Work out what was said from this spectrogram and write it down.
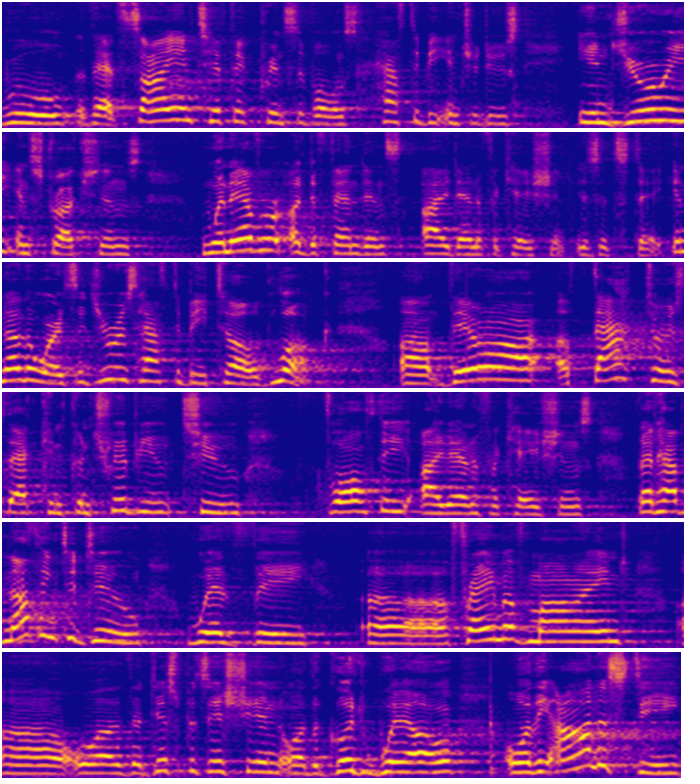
ruled that scientific principles have to be introduced in jury instructions whenever a defendant's identification is at stake. In other words, the jurors have to be told, look, uh, there are uh, factors that can contribute to faulty identifications that have nothing to do with the uh, frame of mind uh, or the disposition or the goodwill or the honesty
